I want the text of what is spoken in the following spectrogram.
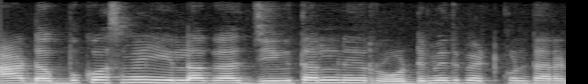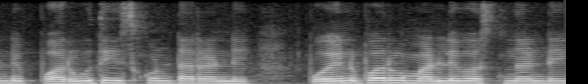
ఆ డబ్బు కోసమే ఇలాగా జీవితాలని రోడ్డు మీద పెట్టుకుంటారండి పరువు తీసుకుంటారండి. పోయిన పరువు మళ్ళీ వస్తుందండి.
